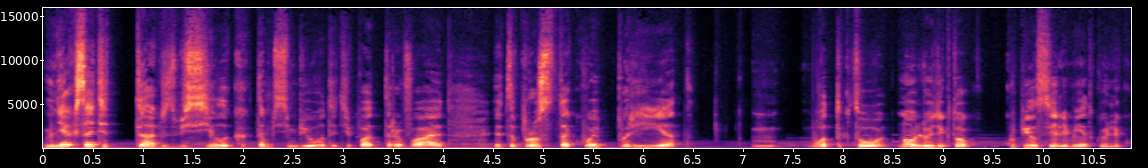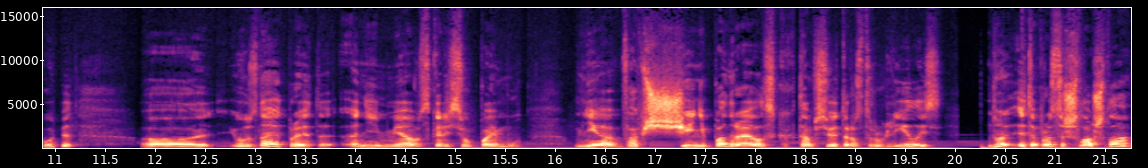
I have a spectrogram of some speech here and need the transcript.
мне, кстати, так взбесило, как там симбиоты типа отрывают. Это просто такой бред. Вот кто, ну, люди, кто купил себе лимитку или купит, э, и узнают про это, они меня, скорее всего, поймут. Мне вообще не понравилось, как там все это разрулилось. Ну, это просто шло-шло,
